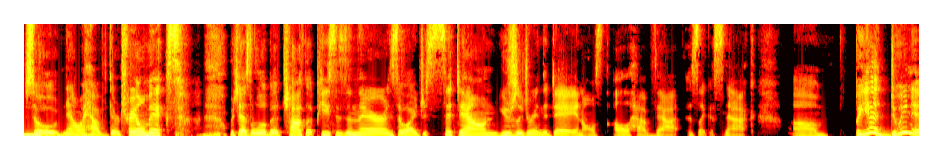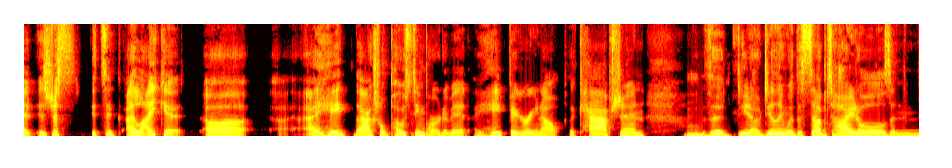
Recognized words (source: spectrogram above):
so now I have their trail mix, which has a little bit of chocolate pieces in there, and so I just sit down usually during the day and I'll I'll have that as like a snack. Um, but yeah, doing it is just it's a, I like it. Uh, I hate the actual posting part of it. I hate figuring out the caption, Mm-hmm. the you know dealing with the subtitles and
